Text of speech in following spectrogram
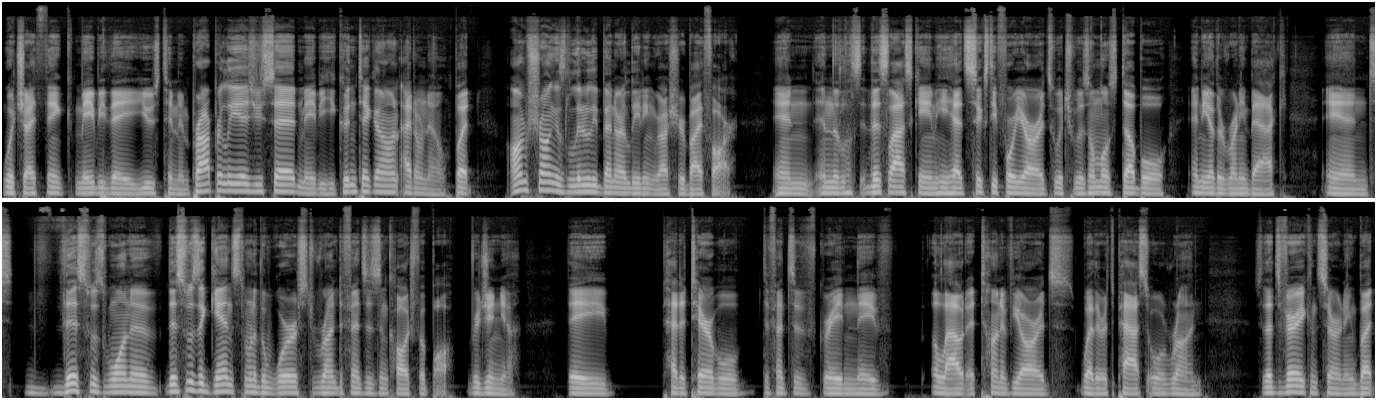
Which I think maybe they used him improperly, as you said. Maybe he couldn't take it on. I don't know. But Armstrong has literally been our leading rusher by far. And in the, this last game, he had 64 yards, which was almost double any other running back. And this was one of this was against one of the worst run defenses in college football, Virginia. They had a terrible defensive grade, and they've allowed a ton of yards, whether it's pass or run. So that's very concerning. But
